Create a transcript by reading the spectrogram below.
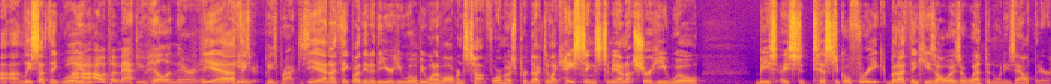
Uh, at least I think William. I, I would put Matthew Hill in there. and- Yeah, and I think- he's practicing. Yeah, and I think by the end of the year he will be one of Auburn's top four most productive. Like Hastings, to me, I'm not sure he will be a statistical freak, but I think he's always a weapon when he's out there.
